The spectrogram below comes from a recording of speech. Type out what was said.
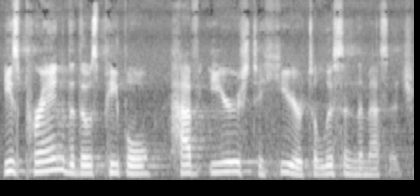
He's praying that those people have ears to hear, to listen to the message.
